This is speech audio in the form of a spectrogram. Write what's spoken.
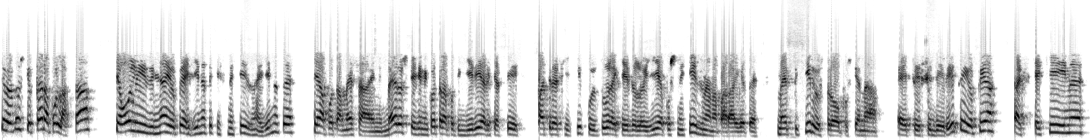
Και βεβαίως και πέρα από όλα αυτά, και όλη η ζημιά η οποία γίνεται και συνεχίζει να γίνεται και από τα μέσα ενημέρωσης και γενικότερα από την κυρίαρχη αυτή πατριαρχική κουλτούρα και ιδεολογία που συνεχίζει να αναπαράγεται με ποικίλου τρόπους και να έτσι συντηρείται, η οποία εντάξει, και εκεί είναι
